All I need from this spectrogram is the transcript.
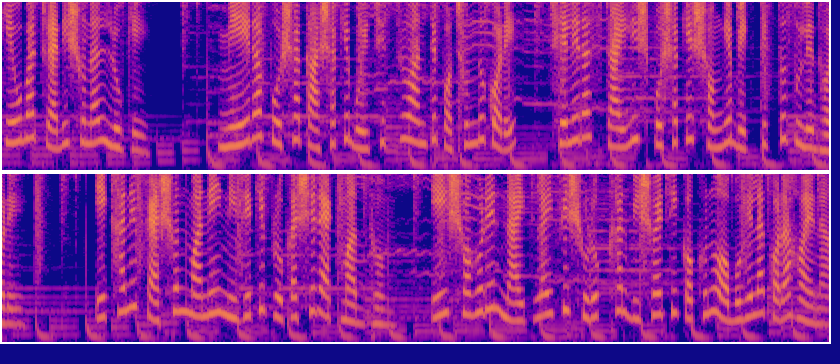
কেউ বা ট্র্যাডিশনাল লুকে। মেয়েরা পোশাক আশাকে বৈচিত্র্য আনতে পছন্দ করে, ছেলেরা স্টাইলিশ পোশাকের সঙ্গে ব্যক্তিত্ব তুলে ধরে। এখানে ফ্যাশন মানেই নিজেকে প্রকাশের এক মাধ্যম। এই শহরের নাইটলাইফে সুরক্ষার বিষয়টি কখনো অবহেলা করা হয় না।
